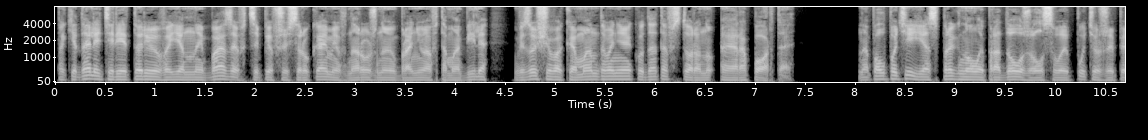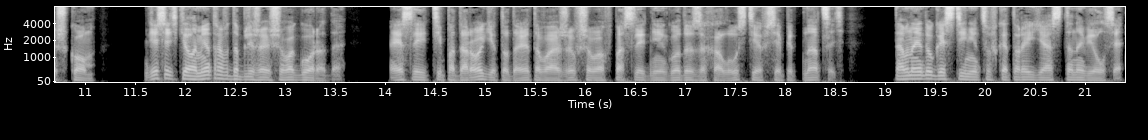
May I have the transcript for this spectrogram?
Покидали территорию военной базы, вцепившись руками в наружную броню автомобиля, везущего командование куда-то в сторону аэропорта. На полпути я спрыгнул и продолжил свой путь уже пешком — 10 километров до ближайшего города. А если идти по дороге, то до этого ожившего в последние годы захолустья все 15. Там найду гостиницу, в которой я остановился.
